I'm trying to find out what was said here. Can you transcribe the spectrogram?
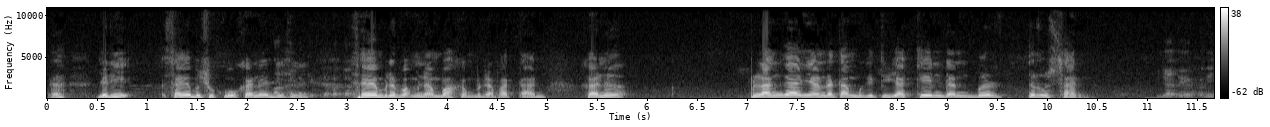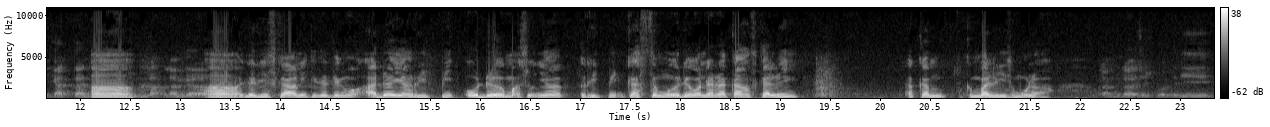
Eh? Jadi, saya bersyukur kerana di sini saya dapat menambahkan pendapatan kerana pelanggan yang datang begitu yakin dan berterusan Jadi ada peningkatan Ah. jumlah pelanggan. Ah, jadi sekarang ni kita tengok ada yang repeat order. Maksudnya repeat customer. Dia orang dah datang sekali akan kembali semula. Alhamdulillah Encik Syukur. Jadi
